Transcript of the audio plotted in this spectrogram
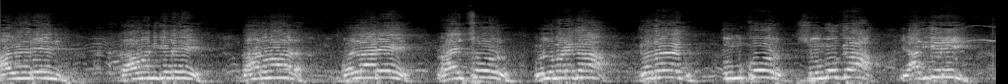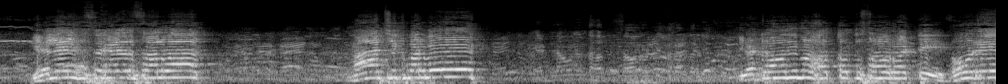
ಹಾವೇರಿ ದಾವಣಗೆರೆ, ಧಾರವಾಡ, ಬಳ್ಳಾರಿ, ರಾಯಚೂರು, ಗುಲ್ಬರ್ಗ, ಗದಗ್, ತುಮಕೂರು, ಶಿವಮೊಗ್ಗ, ಯಾದಗಿರಿ. ಎಲ್ಲೆಲ್ಲಿ ಹೆಸರು ಹೇಳಿದ್ರೆ ಸಾಲ್ವಾ ನಾಚಿಕ್ ಬರ್ಬೇಕು. ಎಡ್ರಾವಧಿ ಮೇಲೆ ಹತ್ತತ್ತು ಸಾವಿರ ರೊಟ್ಟಿ. ನೋಡ್ರಿ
